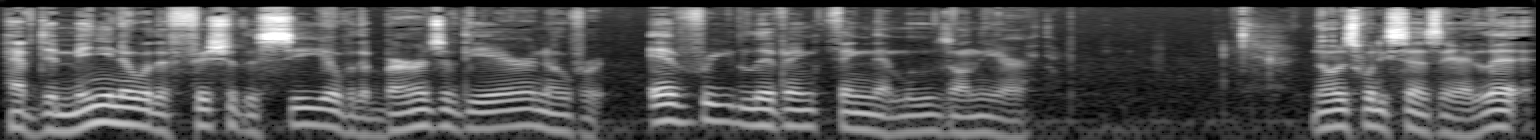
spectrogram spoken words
Have dominion over the fish of the sea, over the birds of the air, and over every living thing that moves on the earth. Notice what he says there. Let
